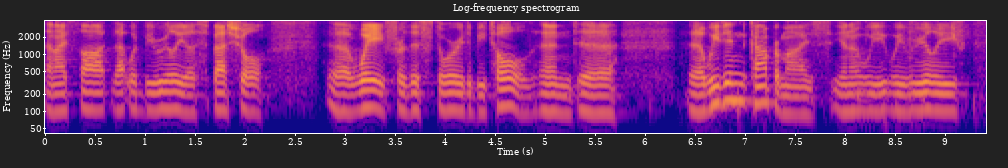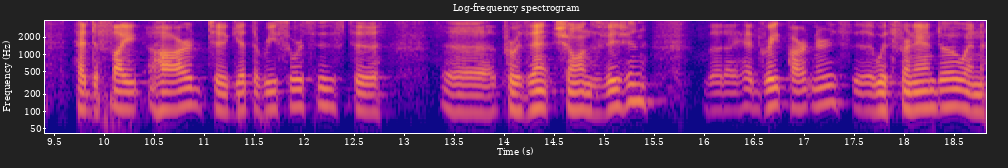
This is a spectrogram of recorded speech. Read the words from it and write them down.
And I thought that would be really a special uh, way for this story to be told. And uh, uh we didn't compromise. You know, we, we really had to fight hard to get the resources to uh, present Sean's vision. But I had great partners uh, with Fernando and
